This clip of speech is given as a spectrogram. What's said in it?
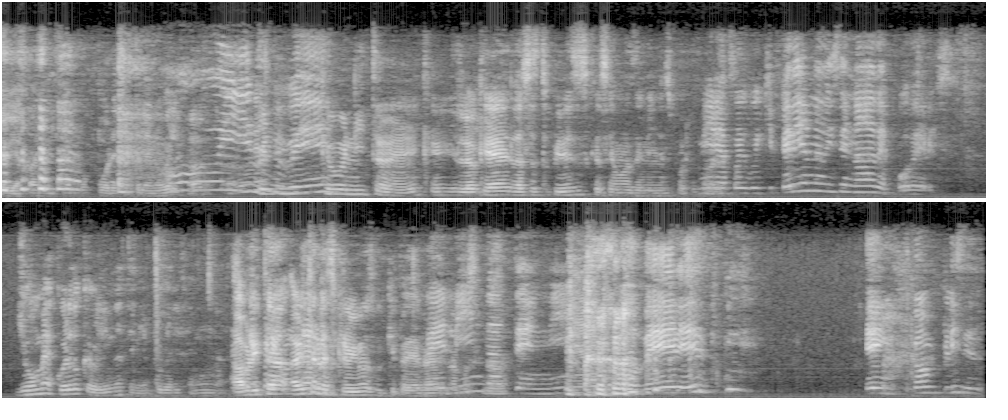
que viajaba en el tiempo por esa telenovela. Uy, eres bebé. Qué bonito, ¿eh? Que, lo que, las estupideces que hacemos de niños por los Mira, pues Wikipedia no dice nada de poderes. Yo me acuerdo que Belinda tenía poderes en una. Ahorita, ahorita reescribimos Wikipedia, no, Belinda tenía poderes en cómplices.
